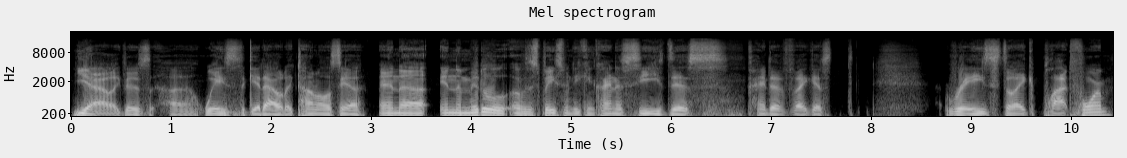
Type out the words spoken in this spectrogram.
Yeah, like there's uh, ways to get out, like tunnels. Yeah, and uh, in the middle of this basement, you can kind of see this kind of, I guess, raised like platform.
